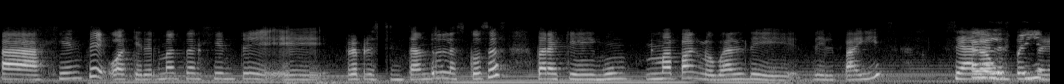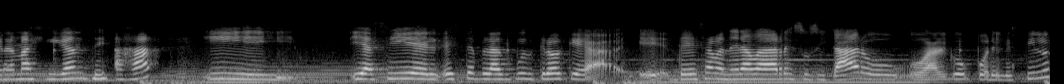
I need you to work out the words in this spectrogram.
a gente o a querer matar gente eh, representando las cosas para que en un mapa global de, del país se haga un pentagrama gigante, ajá, y, y así el, este Blackwood creo que ah, eh, de esa manera va a resucitar o, o algo por el estilo,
